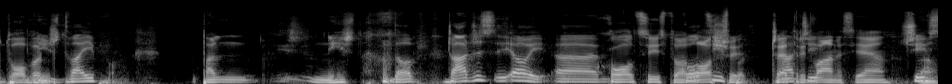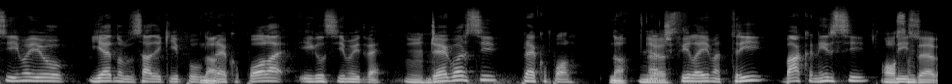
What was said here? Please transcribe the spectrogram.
dobro. Ništa. 2,5. Pa n- ništa. Dobro. Chargers i ovi, uh, Colts isto Colts loši. ispod. 4-12-1. Chiefs imaju jednog za sada ekipu Da. preko pola, Eagles imaju dve. Jaguarsi preko pola. Da. Znači, Yes. Fila ima 3, Buccaneersi nisu. 8-9.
